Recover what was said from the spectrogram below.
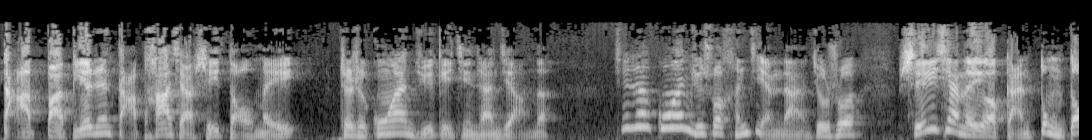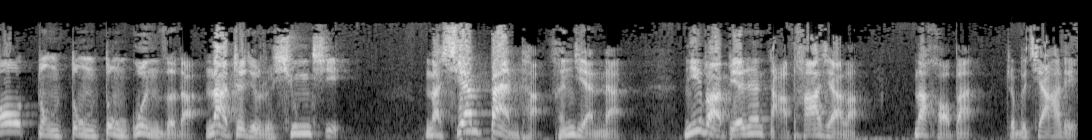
打把别人打趴下谁倒霉，这是公安局给金山讲的。金山公安局说很简单，就是说。谁现在要敢动刀、动动动棍子的，那这就是凶器，那先办他。很简单，你把别人打趴下了，那好办。这不家里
